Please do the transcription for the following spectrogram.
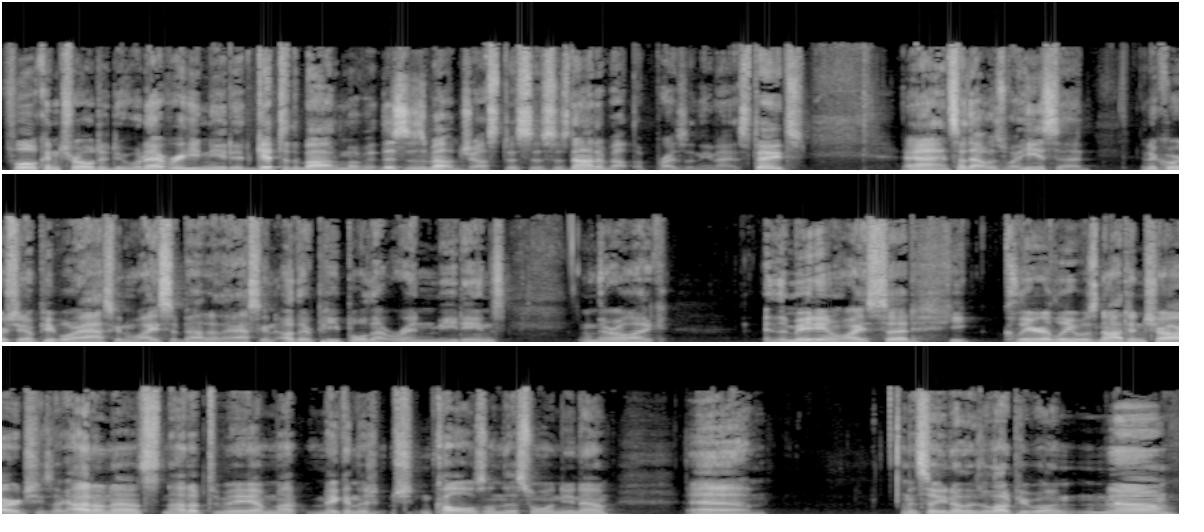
full control to do whatever he needed, get to the bottom of it. This is about justice. This is not about the president of the United States. And so that was what he said. And of course, you know, people are asking Weiss about it. They're asking other people that were in meetings, and they're like, in the meeting, Weiss said he clearly was not in charge. He's like, I don't know. It's not up to me. I'm not making the sh- calls on this one, you know? Um, and so, you know, there's a lot of people going, no,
